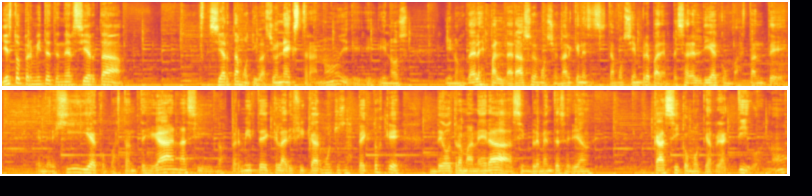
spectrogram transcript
Y esto permite tener cierta cierta motivación extra, ¿no? Y, nos, y nos da el espaldarazo emocional que necesitamos siempre para empezar el día con bastante energía, con bastantes ganas y nos permite clarificar muchos aspectos que de otra manera simplemente serían casi como que reactivos, ¿no?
